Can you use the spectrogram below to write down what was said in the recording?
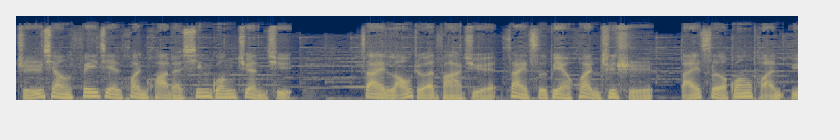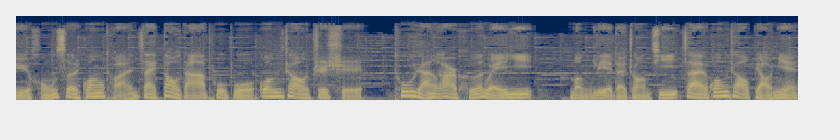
直向飞剑幻化的星光卷去。在老者法诀再次变换之时。白色光团与红色光团在到达瀑布光照之时，突然二合为一，猛烈的撞击在光照表面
